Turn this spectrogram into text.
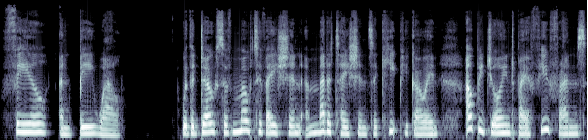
feel, and be well. With a dose of motivation and meditation to keep you going, I'll be joined by a few friends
